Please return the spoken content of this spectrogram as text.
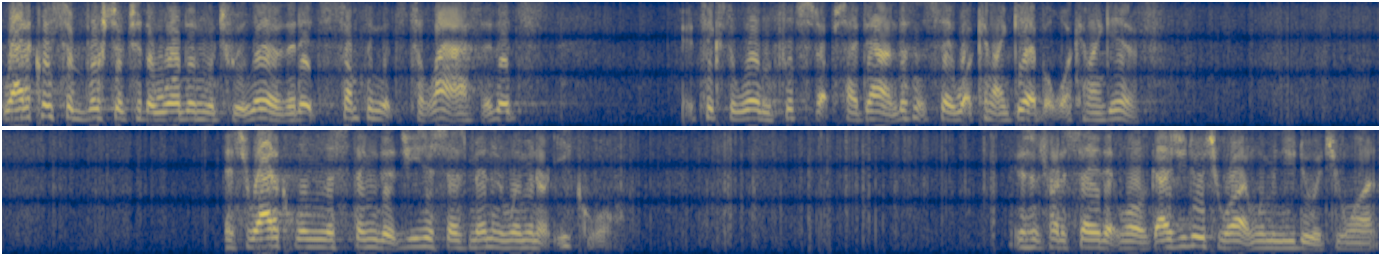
radically subversive to the world in which we live, that it's something that's to last, that it's, it takes the world and flips it upside down. It doesn't say, what can I get, but what can I give? It's radical in this thing that Jesus says men and women are equal. He doesn't try to say that, well, guys, you do what you want, women, you do what you want,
